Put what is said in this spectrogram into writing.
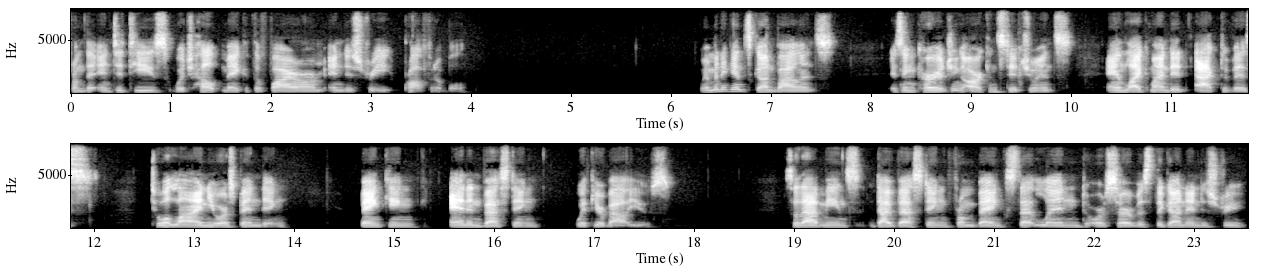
from the entities which help make the firearm industry profitable. Women Against Gun Violence is encouraging our constituents and like minded activists to align your spending, banking, and investing with your values. So that means divesting from banks that lend or service the gun industry,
